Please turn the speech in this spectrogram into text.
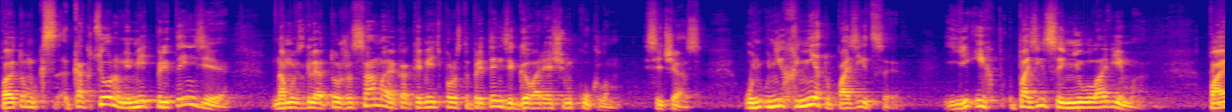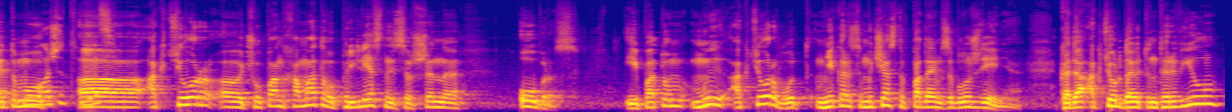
Поэтому к, к актерам иметь претензии, на мой взгляд, то же самое, как иметь просто претензии к говорящим куклам сейчас. У, у них нету позиции. И их позиция неуловима. Поэтому Может быть. э, актер э, Чулпан Хаматова прелестный совершенно образ. И потом мы, актер, вот мне кажется, мы часто впадаем в заблуждение. Когда актер дает интервью,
